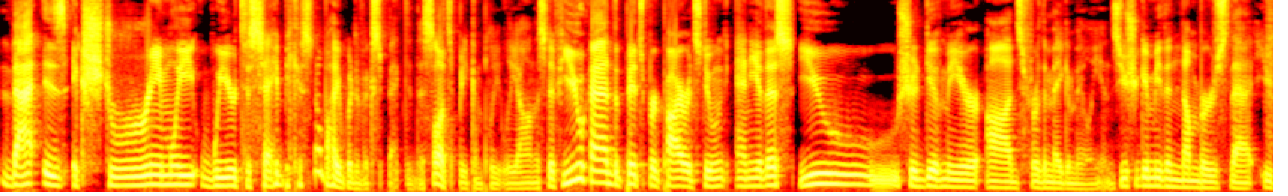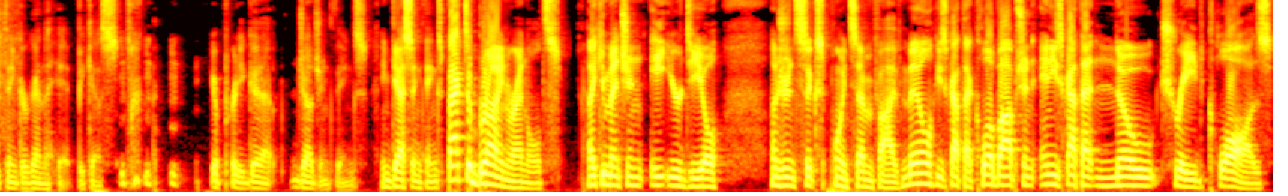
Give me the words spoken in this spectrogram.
that is extremely weird to say because nobody would have expected this. Let's be completely honest. If you had the Pittsburgh Pirates doing any of this, you should give me your odds for the Mega Millions. You should give me the numbers that you think are going to hit because you're pretty good at judging things and guessing things. Back to Bryan Reynolds. Like you mentioned, eight year deal, 106.75 mil. He's got that club option and he's got that no trade clause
